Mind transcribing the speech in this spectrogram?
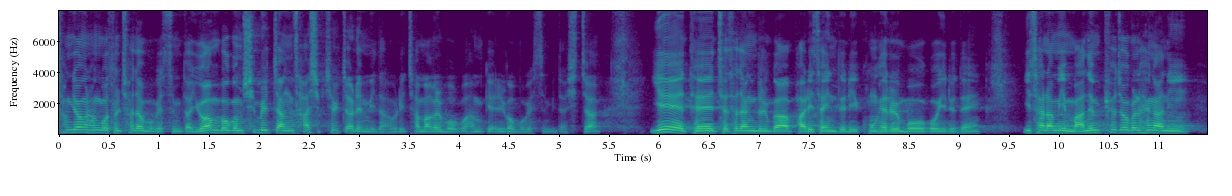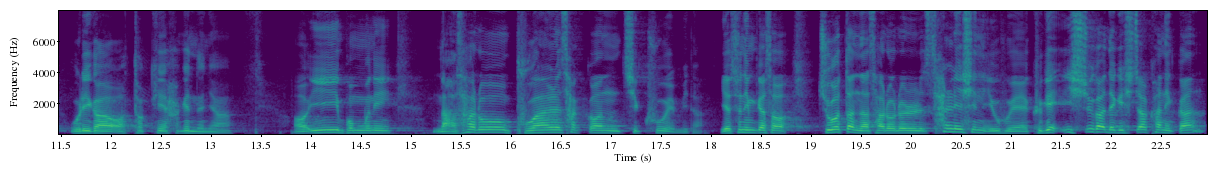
성경을 한 곳을 찾아보겠습니다. 요한복음 11장 47절입니다. 우리 자막을 보고 함께 읽어보겠습니다. 시작. 예, 대제사장들과 바리사인들이 공회를 모으고 이르되 이 사람이 많은 표적을 행하니 우리가 어떻게 하겠느냐? 어, 이 본문이 나사로 부활 사건 직후입니다. 예수님께서 죽었던 나사로를 살리신 이후에 그게 이슈가 되기 시작하니까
